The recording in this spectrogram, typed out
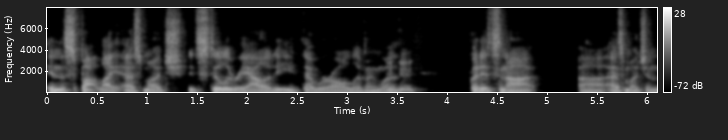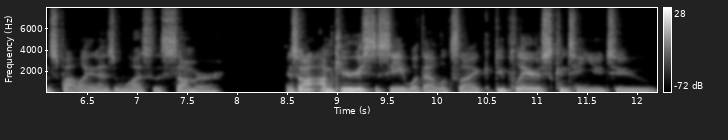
in the spotlight as much? It's still a reality that we're all living with, mm-hmm. but it's not uh, as much in the spotlight as it was this summer. And so I'm curious to see what that looks like. Do players continue to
